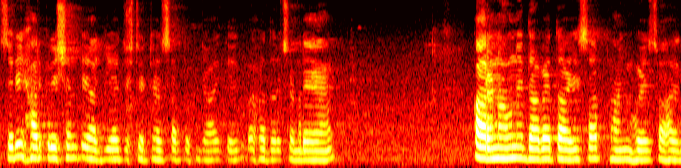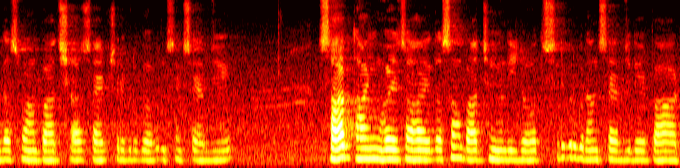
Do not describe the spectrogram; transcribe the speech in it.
ਸ੍ਰੀ ਹਰਿ ਕ੍ਰਿਸ਼ਨ ਤੇ ਆਗਿਆ ਜਿਸ ਤੇ ਸਭ ਦੁਖ ਜਾਏ ਤੇ ਬਹਾਦਰ ਸਿਮਰਿਆ ਕਾਰਨ ਉਹਨੇ ਦਾਵੇ ਤਾਏ ਸਭ ਥਾਈ ਹੋਏ ਸਹਾਇ ਦਸਵਾਂ ਪਾਤਸ਼ਾਹ ਸਾਹਿਬ, ਸ੍ਰੀ ਗੁਰੂ ਗੋਬਿੰਦ ਸਿੰਘ ਸਾਹਿਬ ਜੀ। ਸਭ ਥਾਈ ਹੋਏ ਸਹਾਇ ਦਸਾਂ ਪਾਤਸ਼ਾਹਾਂ ਦੀ ਜੋਤ, ਸ੍ਰੀ ਗੁਰੂ ਗ੍ਰੰਥ ਸਾਹਿਬ ਜੀ ਦੇ ਪਾਠ।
